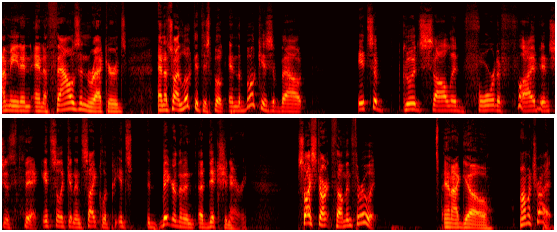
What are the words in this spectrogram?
I mean, and, and a thousand records. And so I looked at this book, and the book is about, it's a good solid four to five inches thick. It's like an encyclopedia, it's bigger than a dictionary. So I start thumbing through it, and I go, I'm going to try it.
